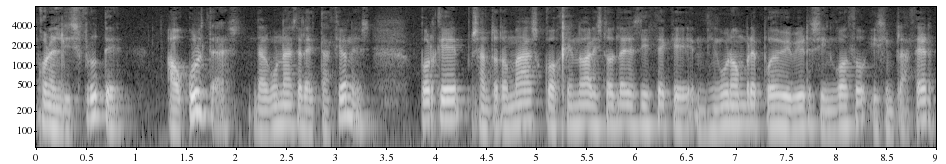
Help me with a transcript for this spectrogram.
con el disfrute a ocultas de algunas delectaciones, porque Santo Tomás, cogiendo a Aristóteles, dice que ningún hombre puede vivir sin gozo y sin placer.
